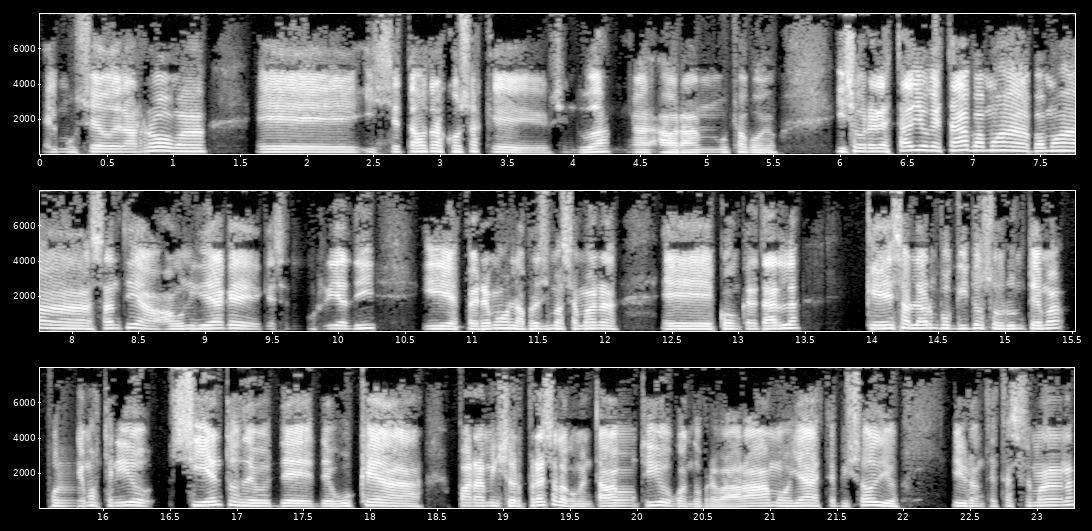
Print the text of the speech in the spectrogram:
el Museo de la Roma, eh, y ciertas otras cosas que sin duda habrán mucho apoyo. Y sobre el estadio que está, vamos a, vamos a Santi, a, una idea que, se te ocurría a ti y esperemos la próxima semana eh, concretarla, que es hablar un poquito sobre un tema, porque hemos tenido cientos de, de, de búsquedas, para mi sorpresa, lo comentaba contigo cuando preparábamos ya este episodio y durante esta semana,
